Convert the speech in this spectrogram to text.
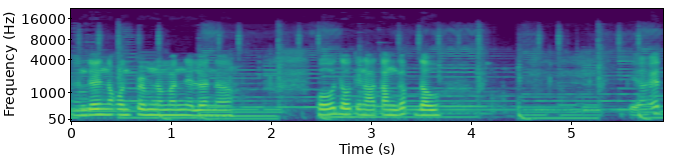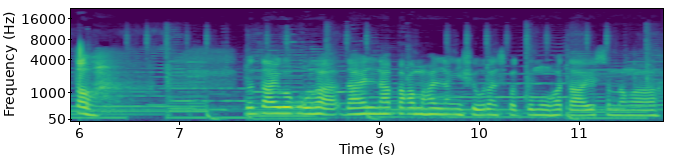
And then na-confirm naman nila na oo daw tinatanggap daw. Kaya eto doon tayo kukuha. Dahil napakamahal ng insurance pag kumuha tayo sa mga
